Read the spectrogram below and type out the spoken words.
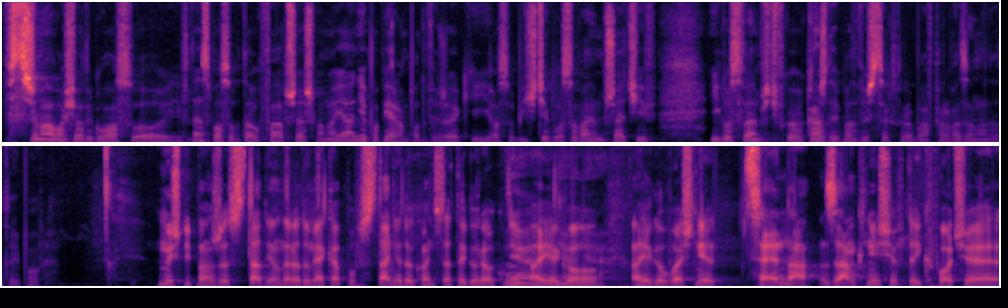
wstrzymało się od głosu i w ten sposób ta uchwała przeszła. No, ja nie popieram podwyżek i osobiście głosowałem przeciw i głosowałem przeciwko każdej podwyżce, która była wprowadzona do tej pory. Myśli pan, że stadion Radomiaka powstanie do końca tego roku, Nie, a, jego, nie, nie. a jego właśnie cena zamknie się w tej kwocie,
